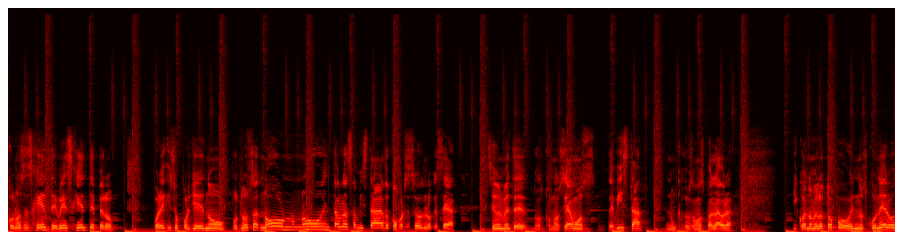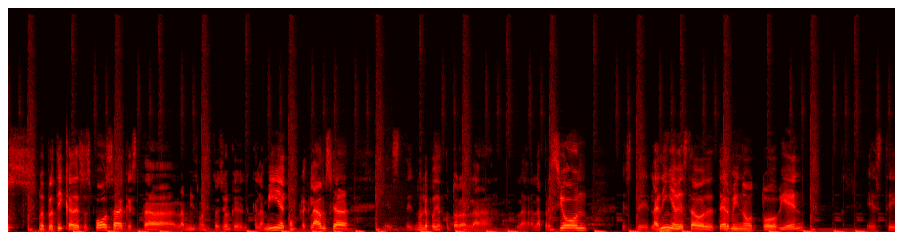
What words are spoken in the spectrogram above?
conoces gente, ves gente, pero por X o por Y no, pues no, no, no entablas amistad o conversación, lo que sea, simplemente nos conocíamos de vista, nunca cruzamos palabra, y cuando me lo topo en los cuneros, me platica de su esposa, que está en la misma situación que, la mía, con preeclampsia, este, no le podían controlar la, presión, este, la niña había estado de término, todo bien. Este,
